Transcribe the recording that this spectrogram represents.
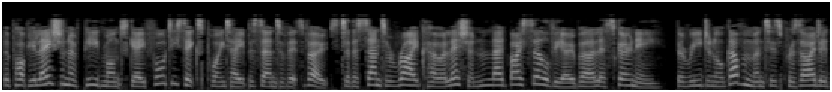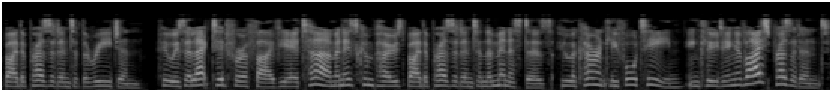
the population of Piedmont gave 46.8% of its votes to the center-right coalition led by Silvio Berlusconi. The regional government is presided by the president of the region, who is elected for a five-year term and is composed by the president and the ministers, who are currently 14, including a vice president.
